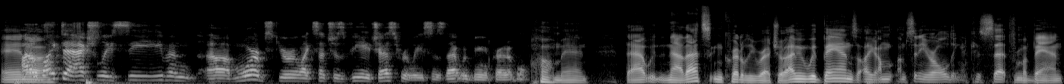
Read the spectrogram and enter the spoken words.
And I would uh, like to actually see even uh, more obscure, like such as VHS releases. That would be incredible. Oh man, that would now that's incredibly retro. I mean, with bands, like I'm, I'm sitting here holding a cassette from a band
